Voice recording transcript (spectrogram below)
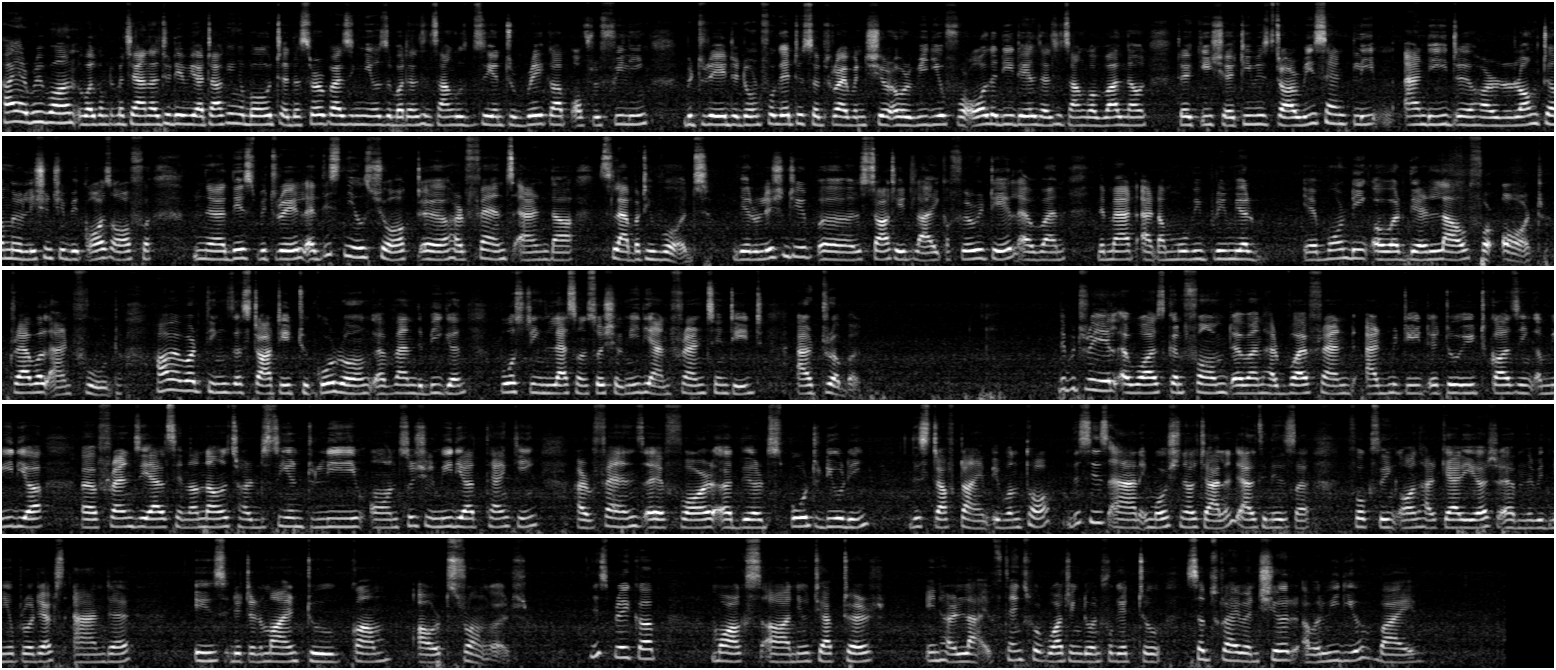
Hi everyone, welcome to my channel. Today we are talking about the surprising news about Elsin Sangu's decision to break up after feeling betrayed. Don't forget to subscribe and share our video for all the details. Elsin Sangu, a well-known Turkish TV star, recently ended her long-term relationship because of uh, this betrayal. Uh, this news shocked uh, her fans and the celebrity world. Their relationship started like a fairy tale when they met at a movie premiere bonding over their love for art, travel, and food. However, things started to go wrong when they began posting less on social media and friends hinted at trouble. The betrayal was confirmed when her boyfriend admitted to it, causing a media uh, frenzy. Elsin announced her decision to leave on social media, thanking her fans uh, for uh, their support during this tough time. Even though this is an emotional challenge, Elsin is uh, focusing on her career um, with new projects and uh, is determined to come out stronger. This breakup marks a new chapter in her life. Thanks for watching. Don't forget to subscribe and share our video. Bye.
